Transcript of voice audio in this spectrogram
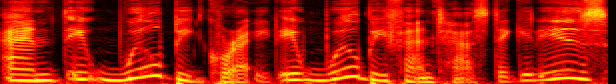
and it will be great. It will be fantastic. It is.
